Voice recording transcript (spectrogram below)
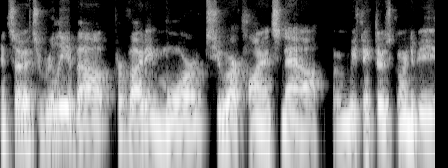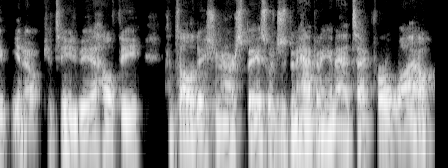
and so it's really about providing more to our clients now. And we think there's going to be, you know, continue to be a healthy consolidation in our space, which has been happening in ad tech for a while.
